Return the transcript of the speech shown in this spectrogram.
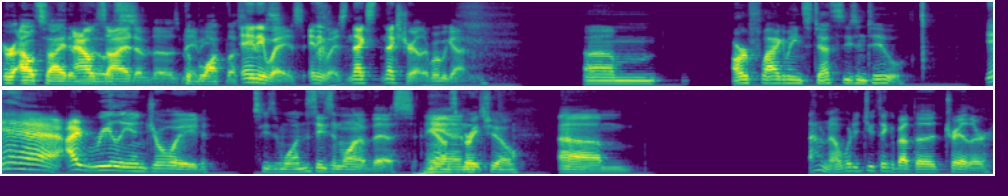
Or outside of Outside those. of those, the blockbusters. Anyways, anyways, next next trailer. What we got? um, our flag means death season two, Yeah, I really enjoyed season one. season one of this. Yeah, it's a great show. Um, I don't know. What did you think about the trailer?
